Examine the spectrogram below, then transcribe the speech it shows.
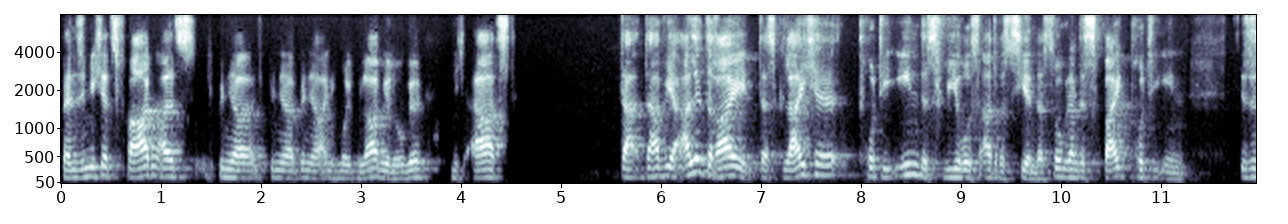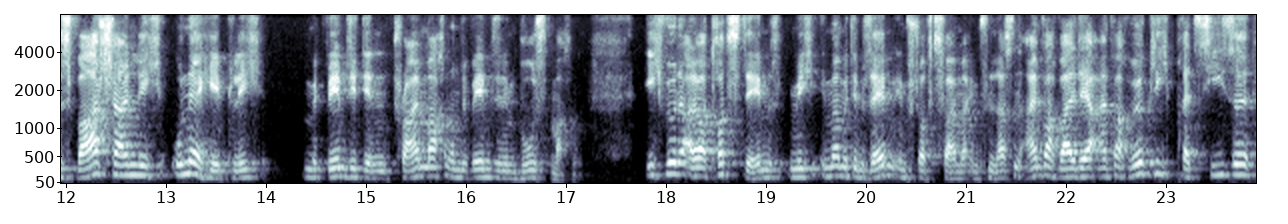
wenn Sie mich jetzt fragen, als ich bin ja, ich bin ja, bin ja eigentlich Molekularbiologe, nicht Arzt, da, da wir alle drei das gleiche Protein des Virus adressieren, das sogenannte Spike-Protein, ist es wahrscheinlich unerheblich, mit wem sie den Prime machen und mit wem sie den Boost machen. Ich würde aber trotzdem mich immer mit demselben Impfstoff zweimal impfen lassen, einfach weil der einfach wirklich präzise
